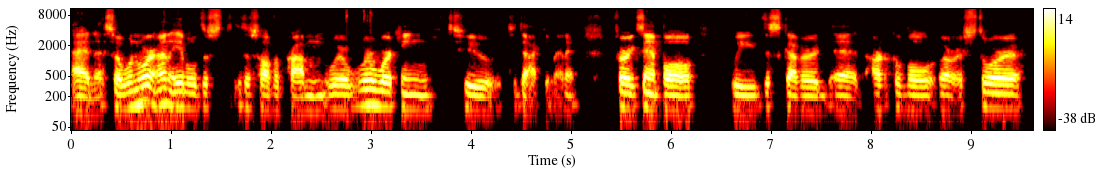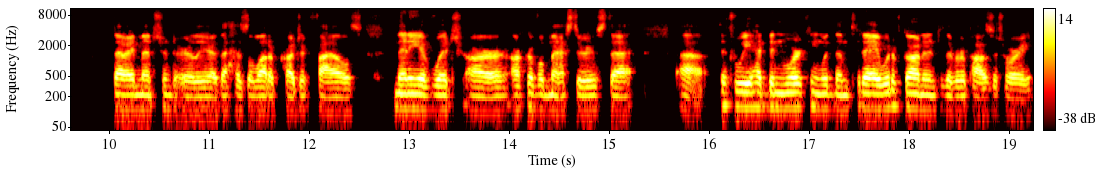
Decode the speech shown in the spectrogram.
And so when we're unable to, to solve a problem, we're, we're working to, to document it. For example, we discovered an archival or a store that I mentioned earlier that has a lot of project files, many of which are archival masters that uh, if we had been working with them today would have gone into the repository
